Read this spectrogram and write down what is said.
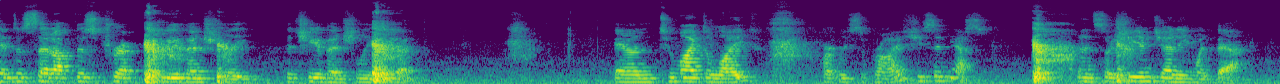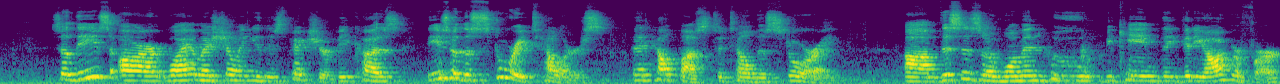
and to set up this trip that we eventually that she eventually did. And to my delight, partly surprised, she said yes. And so she and Jenny went back. So these are, why am I showing you this picture? Because these are the storytellers that help us to tell this story. Um, this is a woman who became the videographer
